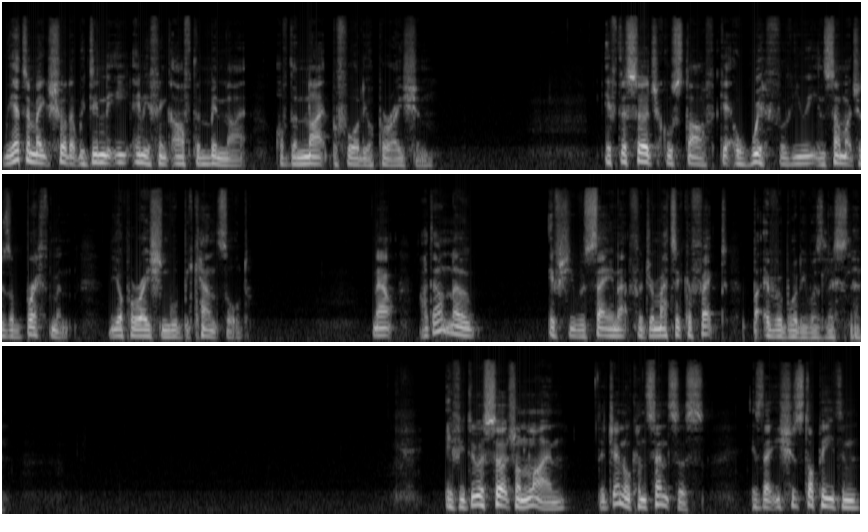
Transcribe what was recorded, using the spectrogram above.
We had to make sure that we didn't eat anything after midnight of the night before the operation. If the surgical staff get a whiff of you eating so much as a breath mint the operation would be cancelled. Now, I don't know if she was saying that for dramatic effect, but everybody was listening. If you do a search online, the general consensus is that you should stop eating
